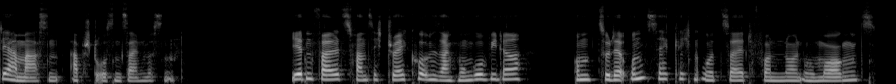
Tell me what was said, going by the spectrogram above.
dermaßen abstoßend sein müssen. Jedenfalls fand sich Draco im St. Mungo wieder, um zu der unsäglichen Uhrzeit von 9 Uhr morgens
